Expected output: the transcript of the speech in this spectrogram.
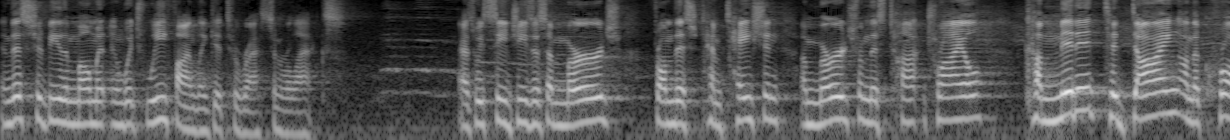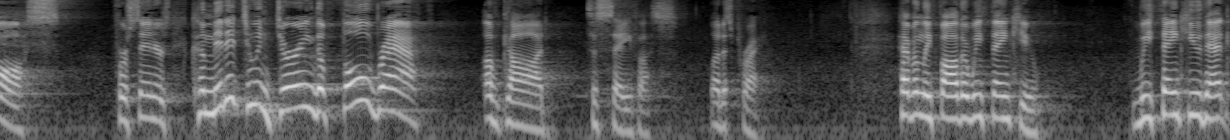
And this should be the moment in which we finally get to rest and relax. As we see Jesus emerge from this temptation, emerge from this t- trial, committed to dying on the cross for sinners, committed to enduring the full wrath of God to save us. Let us pray. Heavenly Father, we thank you. We thank you that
